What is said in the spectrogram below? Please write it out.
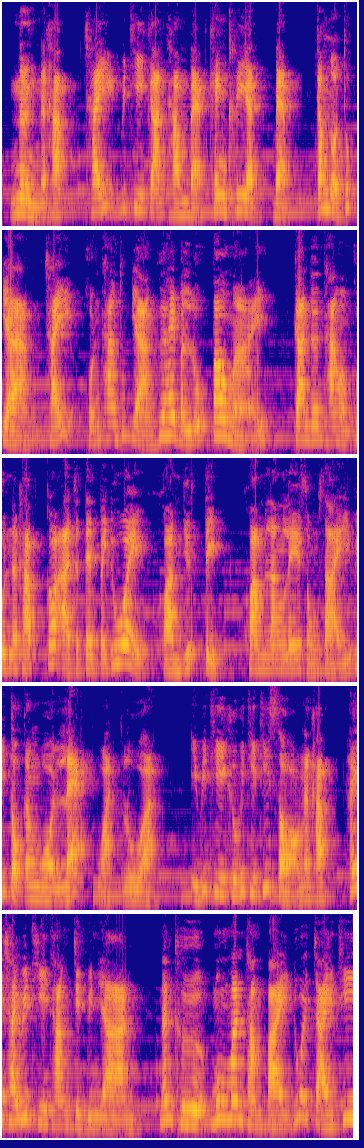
1. นะครับ ใช้วิธีการทำแบบเคร่งเครียด แบบกำหนดทุกอย่าง ใช้หนทางทุกอย่างเพื่อให้บรรลุเป้าหมาย การเดินทางของคุณนะครับ ก็อาจจะเต็มไปด้วยความยึดติด ความลังเลสงสัย วิตกกังวลและหวาดกลัว อีกวิธีคือวิธีที่2นะครับให้ใช้วิธีทางจิตวิญญาณ นั่นคือมุ่งมั่นทำไปด้วยใจที่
